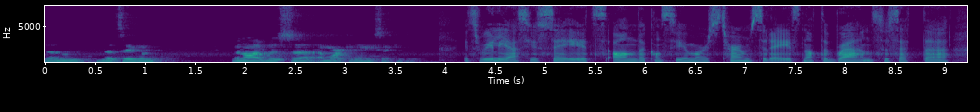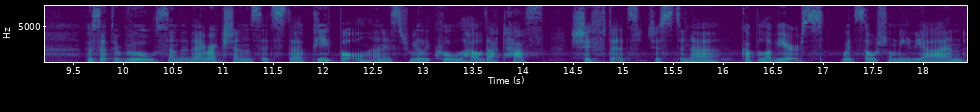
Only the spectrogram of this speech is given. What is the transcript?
than, let's say, when, when I was a marketing executive. It's really, as you say, it's on the consumer's terms today. It's not the brands who set the who set the rules and the directions. It's the people, and it's really cool how that has shifted just in a couple of years with social media. And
